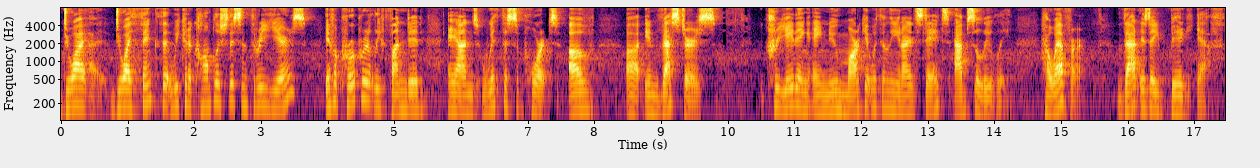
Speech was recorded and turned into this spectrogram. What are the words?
Do I, do I think that we could accomplish this in three years? If appropriately funded and with the support of uh, investors creating a new market within the United States, absolutely. However, that is a big if.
